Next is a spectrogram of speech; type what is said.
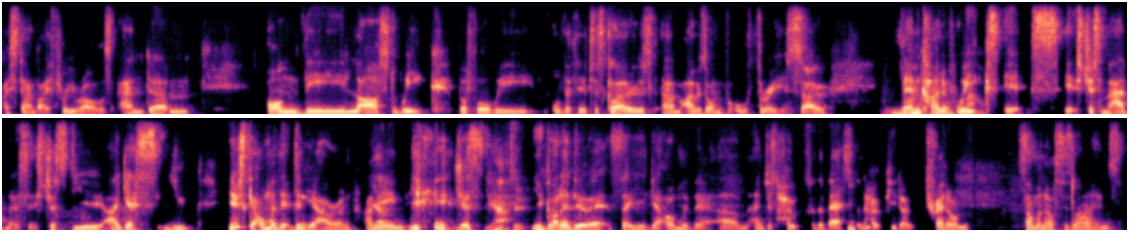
I stand by three roles, and um, on the last week before we all the theaters closed, um, I was on for all three. So them kind of weeks, it's it's just madness. It's just you. I guess you you just get on with it, didn't you, Aaron? I mean, you just You have to. you got to do it, so you get on with it, um, and just hope for the best, and hope you don't tread on someone else's lines.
